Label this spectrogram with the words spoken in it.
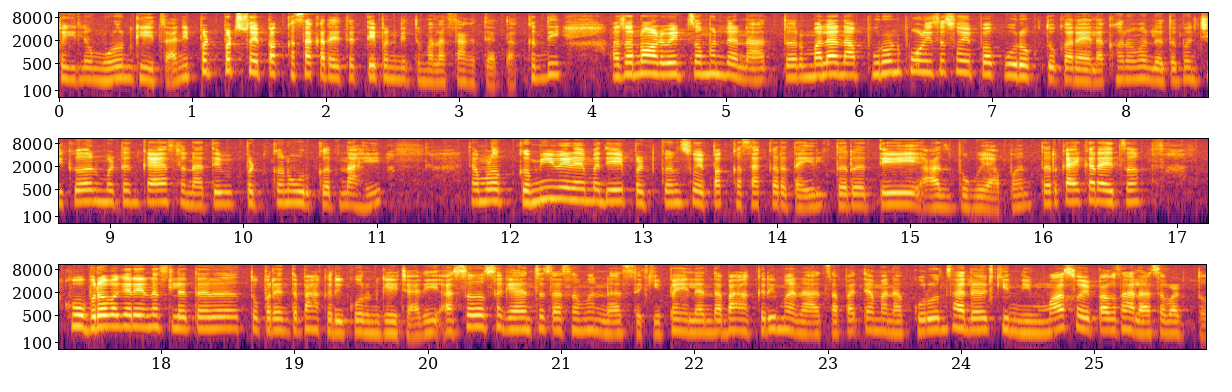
पहिलं मळून घ्यायचं आणि पटपट स्वयंपाक कसा करायचा ते पण मी तुम्हाला सांगते आता. कधी असं नॉनव्हेजचं म्हणलं ना तर मला ना पुरणपोळीचा स्वयंपाक उरकतो करायला खरं म्हणलं तर. पण चिकन मटन काय असलं ना ते पटकन उरकत नाही. त्यामुळं कमी वेळेमध्ये पटकन स्वयंपाक कसा करता येईल तर ते आज बघूया आपण. तर काय करायचं? खोबरं वगैरे नसलं तर तोपर्यंत भाकरी करून घ्यायची आणि असं सगळ्यांचंच असं म्हणणं असतं की पहिल्यांदा भाकरी म्हणा चपात्या म्हणा करून झालं की निम्मा स्वयंपाक झाला असं वाटतं.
